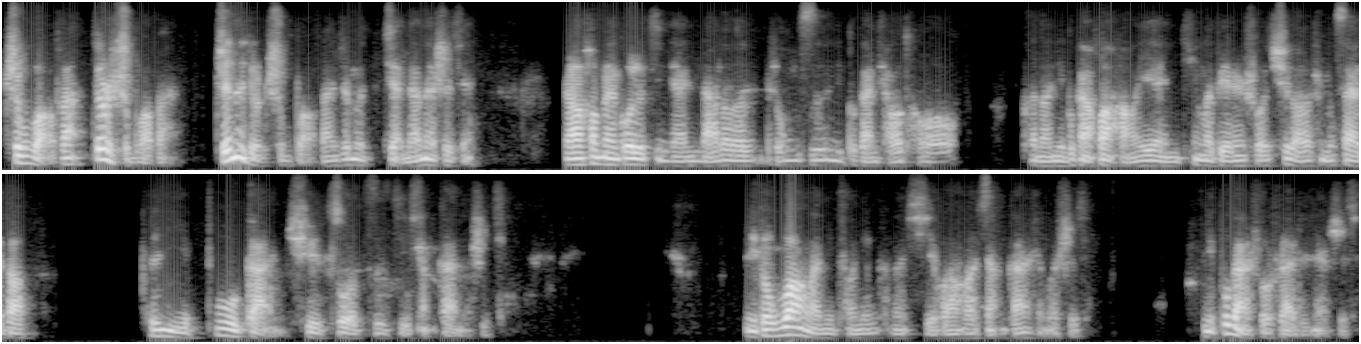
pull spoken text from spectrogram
吃不饱饭，就是吃不饱饭。真的就是吃不饱饭这么简单的事情，然后后面过了几年，你拿到了融资，你不敢调头，可能你不敢换行业，你听了别人说去到了什么赛道，就你不敢去做自己想干的事情，你都忘了你曾经可能喜欢和想干什么事情，你不敢说出来这件事情，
